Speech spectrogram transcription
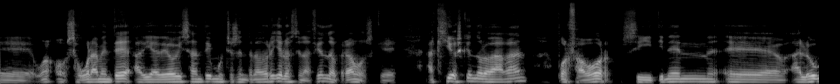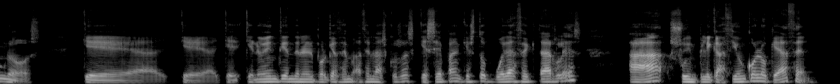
eh, bueno, o seguramente a día de hoy, Santi, muchos entrenadores ya lo estén haciendo, pero vamos, que aquellos que no lo hagan, por favor, si tienen eh, alumnos que, que, no entienden el por qué hacen, hacen las cosas, que sepan que esto puede afectarles a su implicación con lo que hacen,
